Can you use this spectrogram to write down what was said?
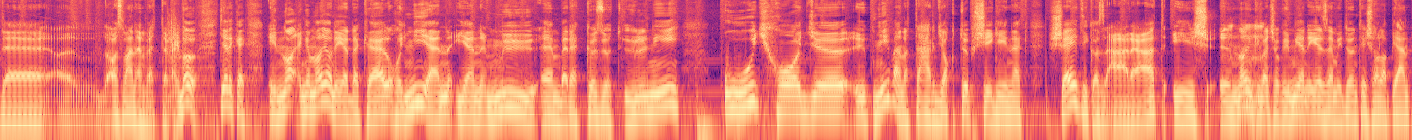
de ö, azt már nem vette meg. Na, gyerekek, én na, engem nagyon érdekel, hogy milyen ilyen mű emberek között ülni, úgy, hogy ők nyilván a tárgyak többségének sejtik az árát, és ö, nagyon kíváncsi vagyok, hogy milyen érzelmi döntés alapján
